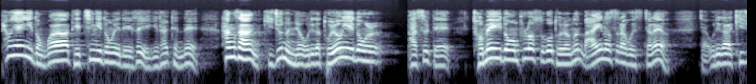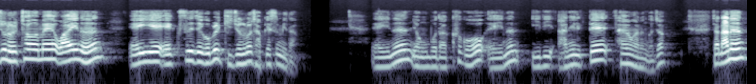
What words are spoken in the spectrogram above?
평행이동과 대칭이동에 대해서 얘기를 할 텐데 항상 기준은요 우리가 도형의 이동을 봤을 때 점의 이동은 플러스고 도형은 마이너스라고 했었잖아요. 자 우리가 기준을 처음에 y는 a의 x제곱을 기준으로 잡겠습니다. A는 0보다 크고 a는 1이 아닐 때 사용하는 거죠. 자, 나는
